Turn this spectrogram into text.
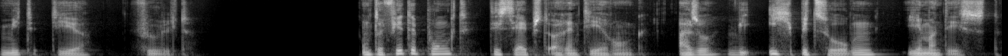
mit dir fühlt. Und der vierte Punkt, die Selbstorientierung, also wie ich bezogen jemand ist.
